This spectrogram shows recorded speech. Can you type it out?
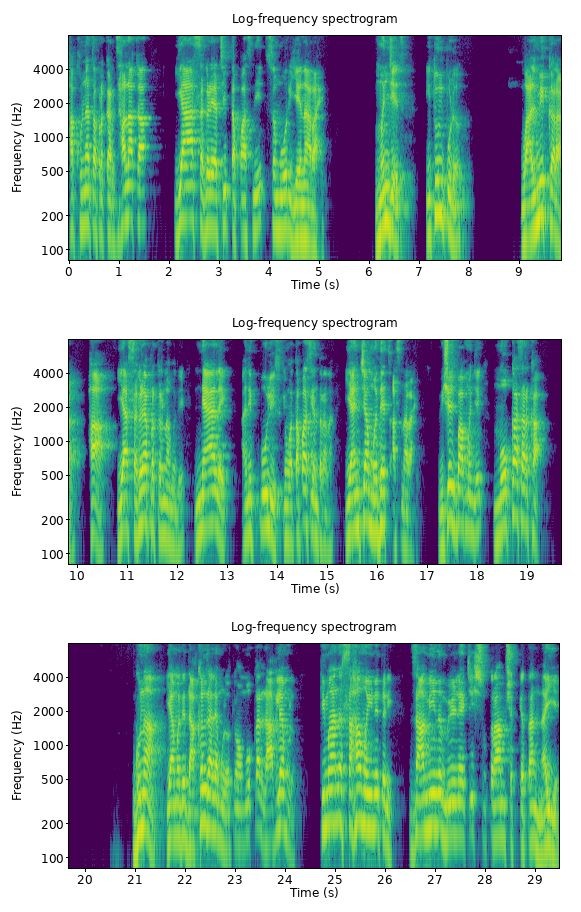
हा खुनाचा प्रकार झाला का? या सगळ्याची तपासणी समोर येणार आहे. म्हणजेच इथून पुढं वाल्मिक कराड हा या सगळ्या प्रकरणामध्ये न्यायालय आणि पोलीस किंवा तपास यंत्रणा यांच्यामध्येच असणार आहे. विशेष बाब म्हणजे मोकासारखा गुन्हा यामध्ये दाखल झाल्यामुळं किंवा मोका लागल्यामुळं किमान सहा महिने तरी जामीन मिळण्याची सुतराम शक्यता नाहीये.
